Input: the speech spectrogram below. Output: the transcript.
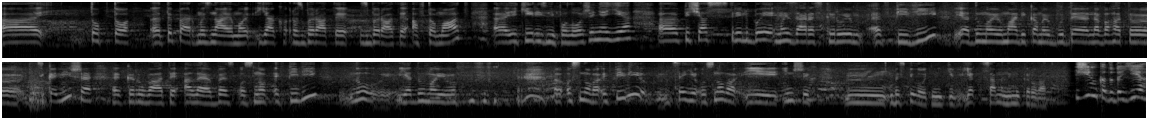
е, тобто е, тепер ми знаємо, як розбирати збирати автомат, е, які різні положення є е, під час стрільби. Ми зараз керуємо FPV. Я думаю, мавіками буде набагато цікавіше керувати, але без основ FPV, ну я думаю, основа FPV – це є основа і інших безпілотників, як саме ними керувати. Жінка додає,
